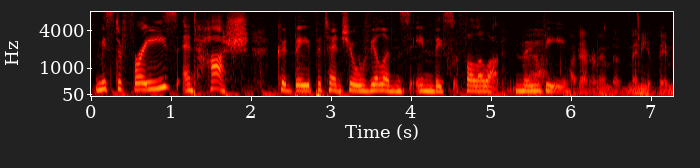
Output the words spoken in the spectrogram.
Mr. Freeze, and Hush could be potential villains in this follow up movie. I don't remember many of them.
